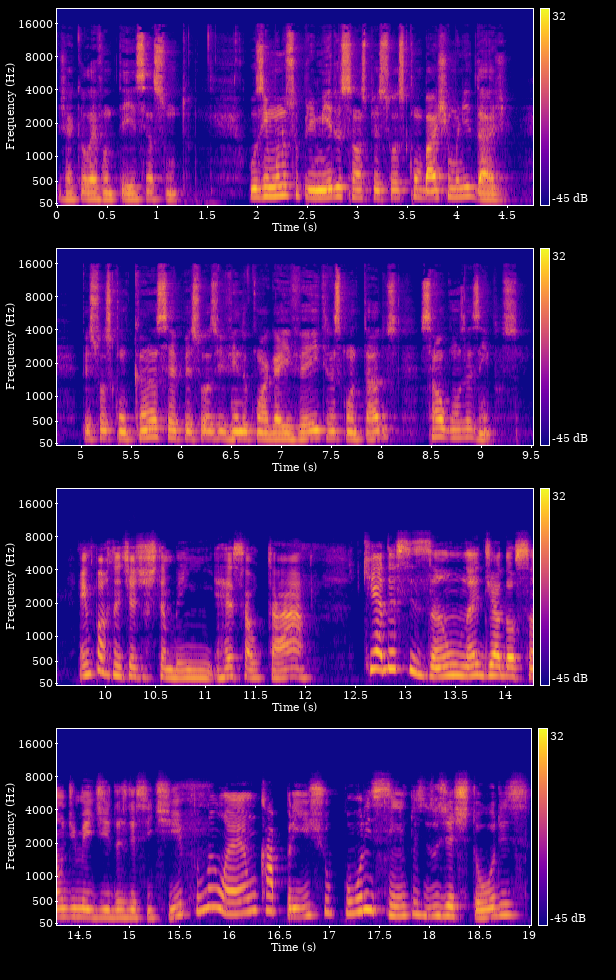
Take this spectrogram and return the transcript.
já que eu levantei esse assunto. Os imunossuprimidos são as pessoas com baixa imunidade. Pessoas com câncer, pessoas vivendo com HIV e transplantados são alguns exemplos. É importante a gente também ressaltar que a decisão né, de adoção de medidas desse tipo não é um capricho puro e simples dos gestores,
